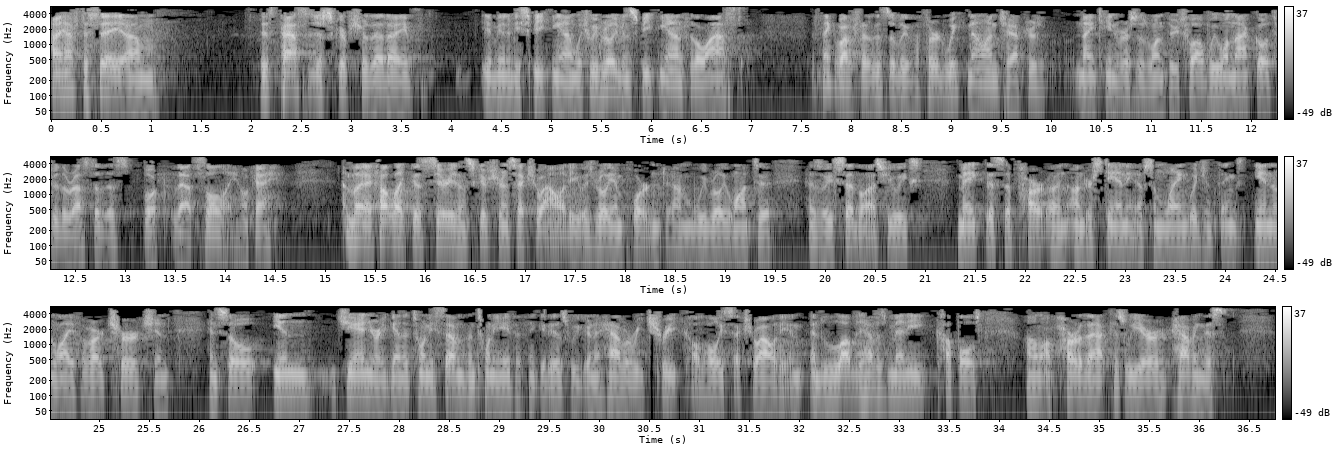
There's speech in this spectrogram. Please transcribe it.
I have to say, um, this passage of Scripture that I've, I'm going to be speaking on, which we've really been speaking on for the last, think about it, this will be the third week now on chapters 19, verses 1 through 12. We will not go through the rest of this book that slowly, okay? But I felt like this series on Scripture and sexuality was really important. Um, we really want to, as we said the last few weeks, make this a part, of an understanding of some language and things in the life of our church. And, and so in January, again, the 27th and 28th, I think it is, we're going to have a retreat called Holy Sexuality. And, and love to have as many couples um, a part of that because we are having this,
